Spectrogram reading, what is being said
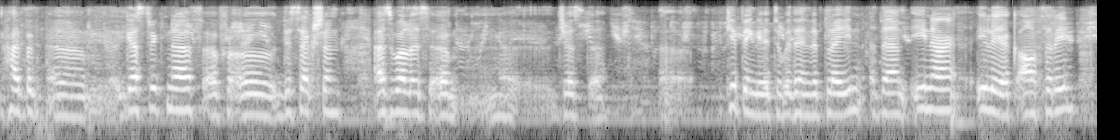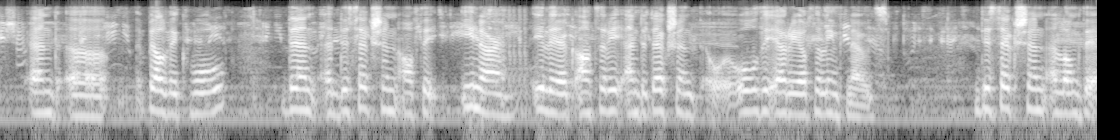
hypogastric uh, nerve uh, uh, dissection, as well as um, uh, just uh, keeping it within the plane. Then inner iliac artery and pelvic wall. Then a dissection of the inner iliac artery and detection all the area of the lymph nodes. Dissection along the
